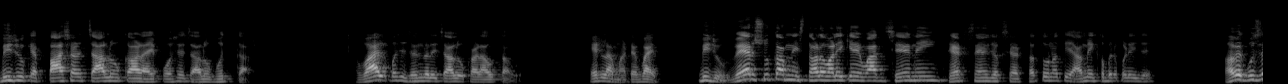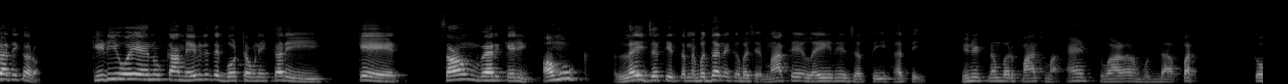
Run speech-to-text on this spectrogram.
બીજું કે પાછળ ચાલુ કાળ આપ્યો છે, ચાલુ ભૂતકાળ. વાઇલ પછી જનરલી ચાલુ કાળ આવતા હોય. એટલા માટે વાઇલ બીજું, વેર શું કામની સ્થળવાળી ક્યાંય વાત છે નહીં? ધેટ સંયોજક સેટ થતું નથી, આમે ખબર પડી જાય. હવે ગુજરાતી કરો. કીડીઓએ એનું કામ એવી રીતે ગોઠવણી કરી કે સમ વેર કેરિંગ અમુક લઈ જતી, તમને બધાને ખબર છે, માથે લઈને જતી હતી. યુનિટ નંબર પાંચમાં એન્ડ્સ વાળા મુદ્દા પર. તો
